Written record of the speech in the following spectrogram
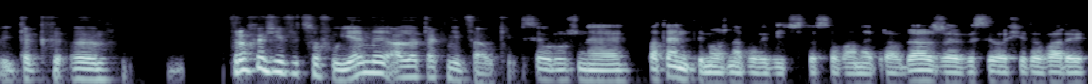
I tak Trochę się wycofujemy, ale tak nie całkiem. Są różne patenty, można powiedzieć, stosowane, prawda, że wysyła się towary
